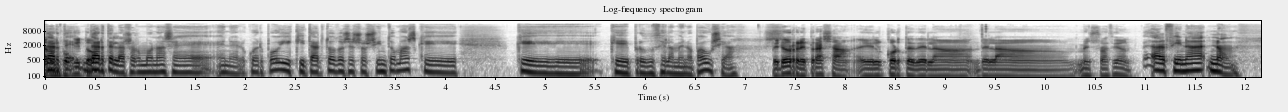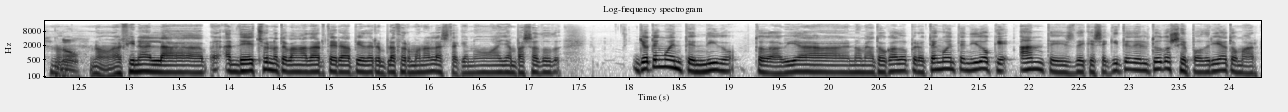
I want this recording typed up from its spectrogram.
darte, poquito. darte las hormonas eh, en el cuerpo y quitar todos esos síntomas que, que, que produce la menopausia. Pero retrasa el corte de la, de la menstruación. Al final, no, no, No. no. Al final, la, de hecho, no te van a dar terapia de reemplazo hormonal hasta que no hayan pasado. Yo tengo entendido, todavía no me ha tocado, pero tengo entendido que antes de que se quite del todo se podría tomar.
